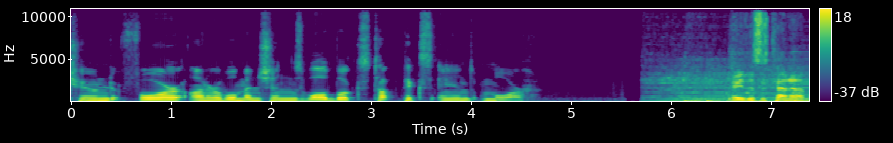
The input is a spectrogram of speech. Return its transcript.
tuned for honorable mentions, wall books, top picks, and more. Hey, this is Ken M.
